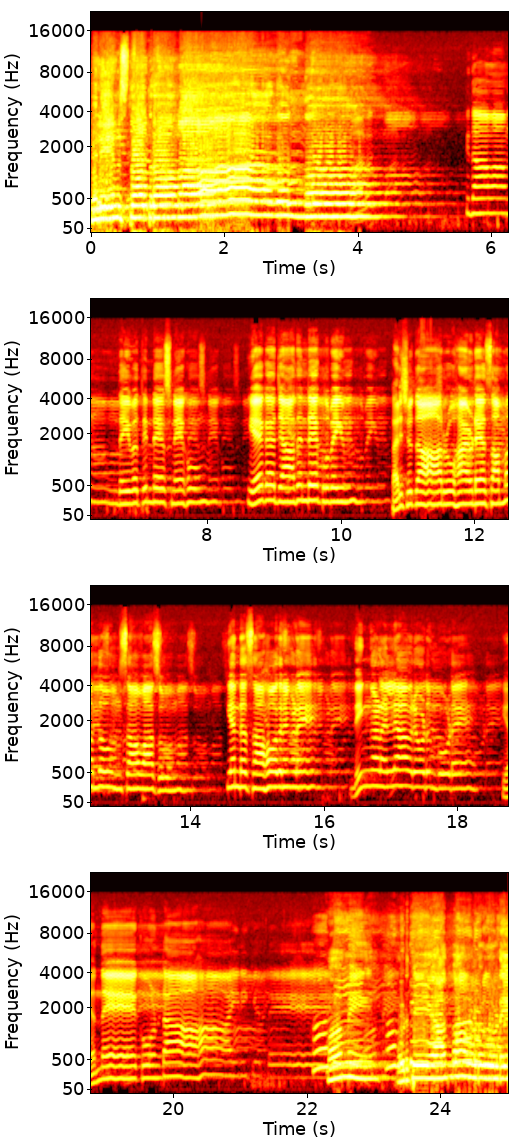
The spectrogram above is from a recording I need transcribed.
ബലിയും സ്തോത്രവുമാകുന്നു. പിതാവാം ദൈവത്തിന്റെ സ്നേഹവും ഏകജാതന്റെ കൃപയും പരിശുദ്ധ റുഹായുടെ സംബന്ധവും സഹവാസവും എന്റെ സഹോദരങ്ങളെ നിങ്ങൾ എല്ലാവരോടും കൂടെ എന്നേക്കുണ്ടായിരിക്കട്ടെ ആമീൻ. അവിടുത്തെ ആത്മാവോടുകൂടെ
